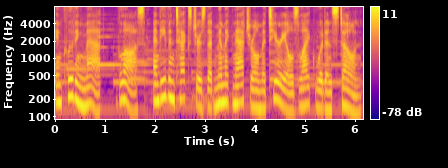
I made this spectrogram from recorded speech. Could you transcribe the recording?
including matte, gloss, and even textures that mimic natural materials like wood and stone.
